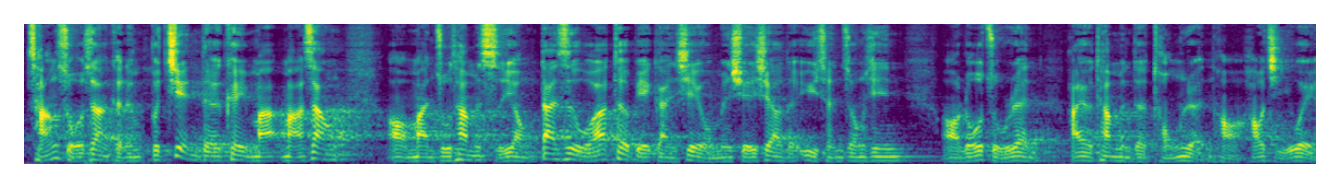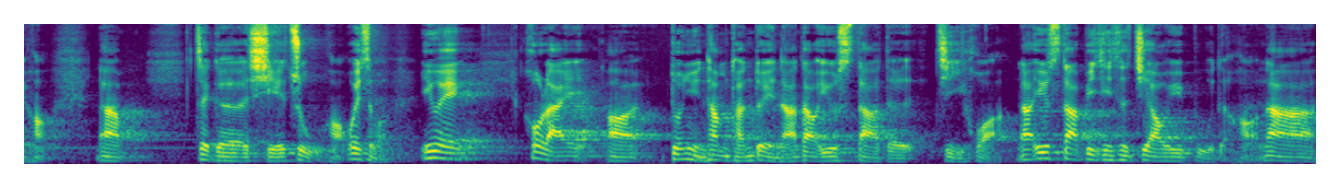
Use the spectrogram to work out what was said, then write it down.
场所上，可能不见得可以马马上哦满足他们使用。但是我要特别感谢我们学校的育成中心哦罗主任，还有他们的同仁哈，好几位哈，那这个协助哈，为什么？因为。后来啊，敦允他们团队拿到 U Star 的计划，那 U Star 毕竟是教育部的哈，那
